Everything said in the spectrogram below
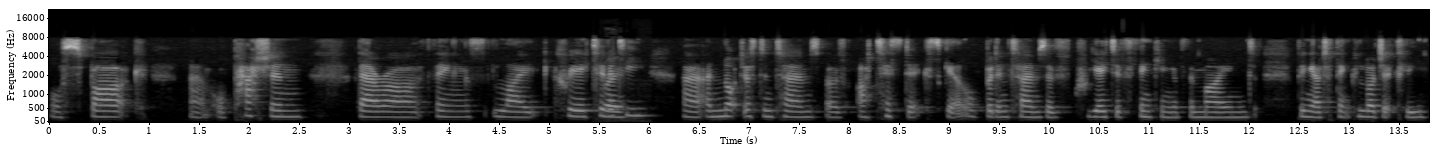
or spark um, or passion. There are things like creativity. Right uh, and not just in terms of artistic skill, but in terms of creative thinking of the mind, being able to think logically.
